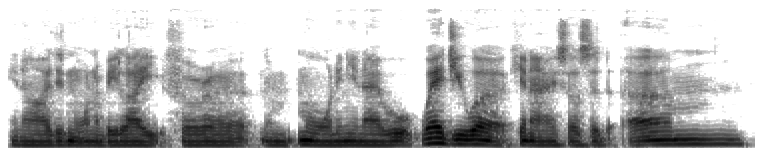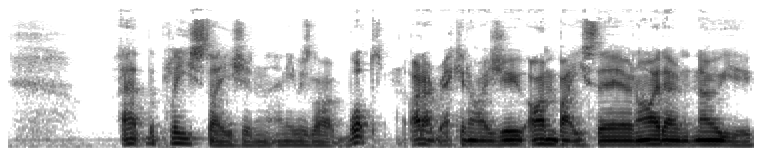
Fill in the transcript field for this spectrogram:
you know, I didn't want to be late for uh, the morning, you know, well, where do you work? You know, so I said, um, at the police station. And he was like, what? I don't recognise you. I'm based there and I don't know you.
